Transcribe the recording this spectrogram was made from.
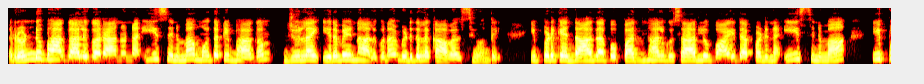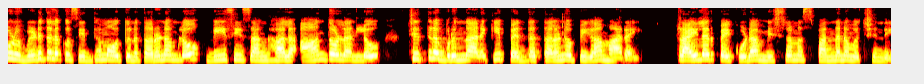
రెండు భాగాలుగా రానున్న ఈ సినిమా మొదటి భాగం జూలై ఇరవై నాలుగున విడుదల కావాల్సి ఉంది. ఇప్పటికే దాదాపు పద్నాలుగు సార్లు వాయిదా పడిన ఈ సినిమా ఇప్పుడు విడుదలకు సిద్ధమవుతున్న తరుణంలో బీసీ సంఘాల ఆందోళనలు చిత్ర బృందానికి పెద్ద తలనొప్పిగా మారాయి. ట్రైలర్ పై కూడా మిశ్రమ స్పందన వచ్చింది.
